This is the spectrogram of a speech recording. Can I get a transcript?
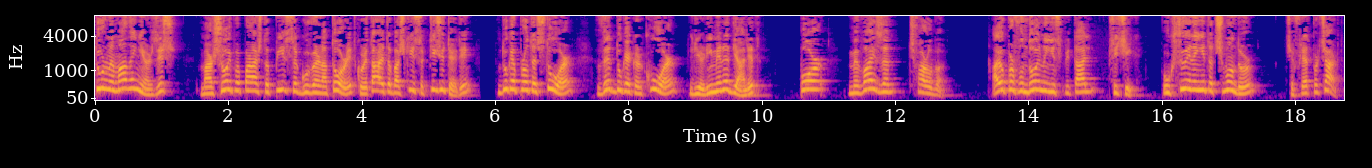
turmë e madhe njerëzish marshoi përpara shtëpisë së guvernatorit, kryetarit të bashkisë së këtij qyteti, duke protestuar dhe duke kërkuar lirimin e djalit, por me vajzën çfarë u bë? Ajo përfundoi në një spital psiqik. U kthye në një të çmendur që flet përçartë.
